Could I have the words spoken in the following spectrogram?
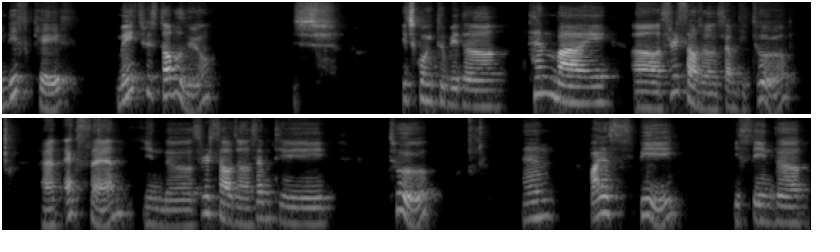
In this case, matrix W is, going to be the 10 by uh, 3072 and xn in the 3072 and bias B is in the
